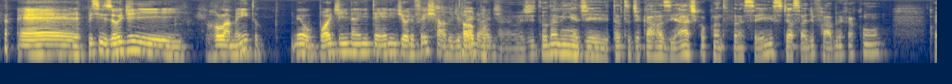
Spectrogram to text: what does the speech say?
É, precisou de rolamento, meu, pode ir na NTN de olho fechado, de Top. verdade. É, hoje toda a linha de tanto de carro asiático quanto francês já sai de fábrica com, com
